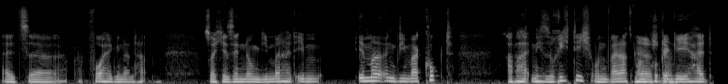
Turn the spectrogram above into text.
als äh, vorher genannt hatten. Solche Sendungen, die man halt eben immer irgendwie mal guckt, aber halt nicht so richtig. Und Weihnachtsmann Ja, und KKG halt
